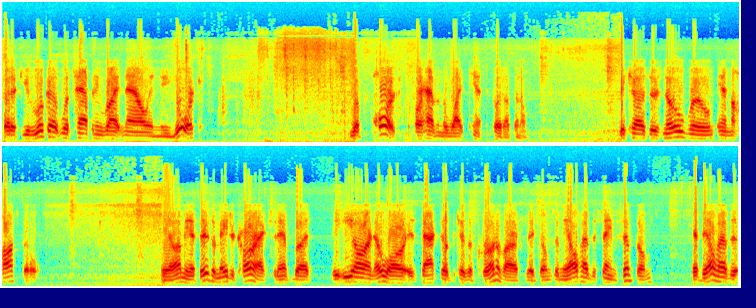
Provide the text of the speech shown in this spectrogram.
But if you look at what's happening right now in New York, the parks are having the white tents put up in them because there's no room in the hospitals. You know, I mean, if there's a major car accident, but the ER and OR is backed up because of coronavirus victims, and they all have the same symptoms, if they all have the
